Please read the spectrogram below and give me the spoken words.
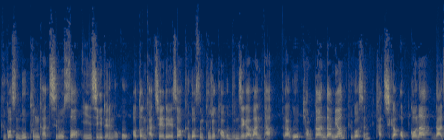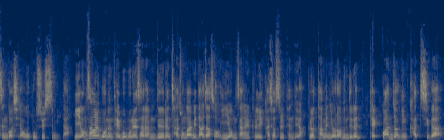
그것은 높은 가치로서 인식이 되는 거고 어떤 가치에 대해서 그것은 부족하고 문제가 많다라고 평가한다면 그것은 가치가 없거나 낮은 것이라고 볼 수 있습니다. 이 영상을 보는 대부분의 사람들은 자존감이 낮아서 이 영상을 클릭하셨을 텐데요. 그렇다면 여러분들은 객관적인 가치가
